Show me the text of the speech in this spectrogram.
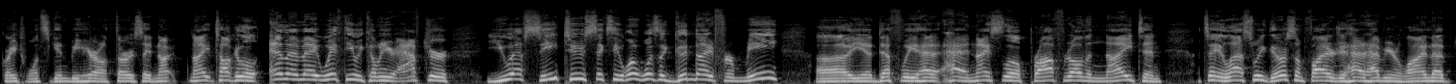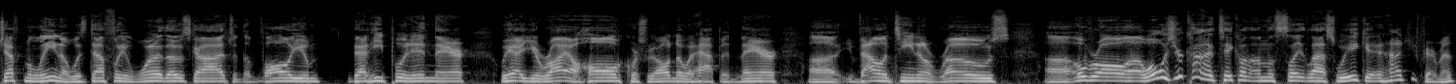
Great to once again be here on Thursday night, talking a little MMA with you. We come here after UFC 261 was a good night for me. Uh, you know, definitely had had a nice little profit on the night. And I tell you, last week there were some fighters you had in your lineup. Jeff Molina was definitely one of those guys with the volume that he put in there. We had Uriah Hall. Of course, we all know what happened there. Uh, Valentina Rose. Uh, overall, uh, what was your kind of take on, on the slate last week, and how did you fare, man?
